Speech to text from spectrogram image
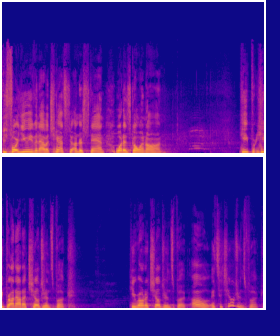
before you even have a chance to understand what is going on. He, he brought out a children's book. He wrote a children's book. Oh, it's a children's book.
